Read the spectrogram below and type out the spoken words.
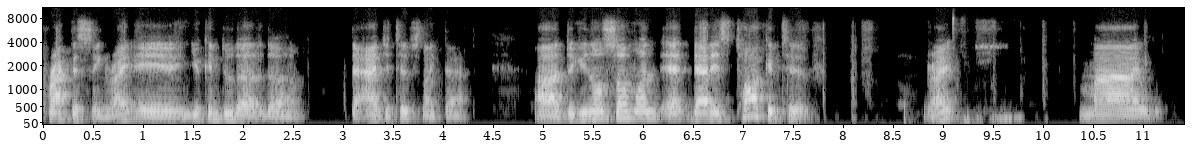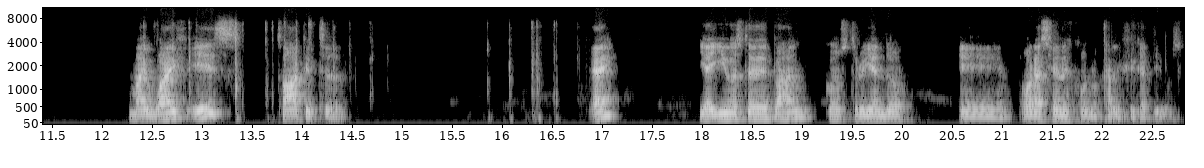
practicing, right? And you can do the, the, the adjectives like that. Uh, do you know someone that, that is talkative, right? My, my wife is talkative. Okay? Y ahí ustedes van construyendo eh, oraciones con los calificativos.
